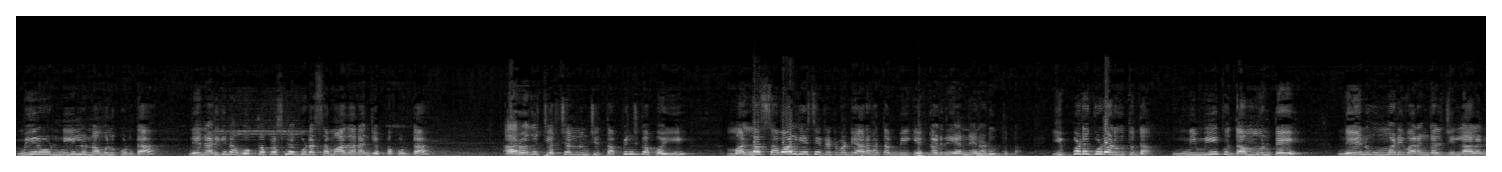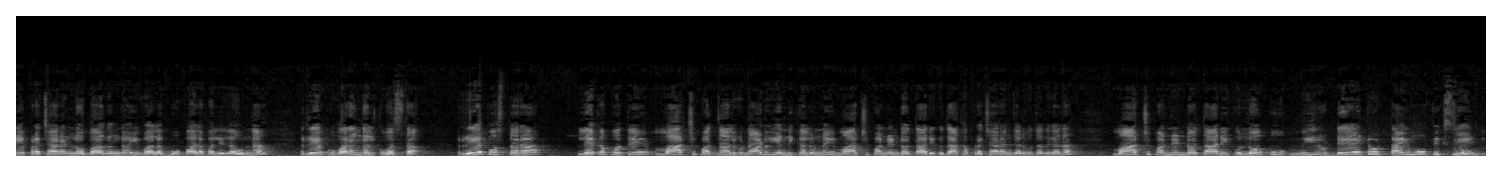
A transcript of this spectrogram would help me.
మీరు నీళ్ళు నములుకుంటా నేను అడిగిన ఒక్క ప్రశ్నకు కూడా సమాధానం చెప్పకుండా ఆ రోజు చర్చల నుంచి తప్పించకపోయి మళ్ళా సవాల్ చేసేటటువంటి అర్హత మీకు ఎక్కడిది అని నేను అడుగుతున్నా. ఇప్పటికి కూడా అడుగుతున్నా మీకు దమ్ముంటే నేను ఉమ్మడి వరంగల్ జిల్లాలనే ప్రచారంలో భాగంగా ఇవాళ భూపాలపల్లిలో ఉన్న రేపు వరంగల్కు వస్తా. రేపు వస్తారా లేకపోతే మార్చి పద్నాలుగు నాడు ఎన్నికలున్నాయి మార్చి పన్నెండో తారీఖు దాకా ప్రచారం జరుగుతుంది కదా. మార్చి పన్నెండో తారీఖు లోపు మీరు డేటు టైము ఫిక్స్ చేయండి.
